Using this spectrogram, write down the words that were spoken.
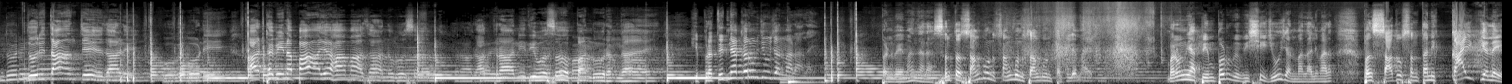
दोरी दुरितांचे जाळे उगवणे. आठवीन पाय हा माझा अनुभवस रात्रानी दिवस पांडुरंगाय. ही प्रतिज्ञा करून जीव जन्माला आलाय. पण वैमान झाला. संत सांगून सांगून सांगून थकले माहीत म्हणून या पिंपळ विषयी जीव जन्माला आले महाराज. पण साधू संतांनी काय केलंय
